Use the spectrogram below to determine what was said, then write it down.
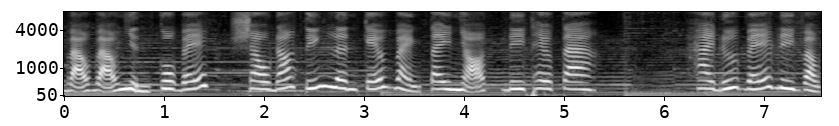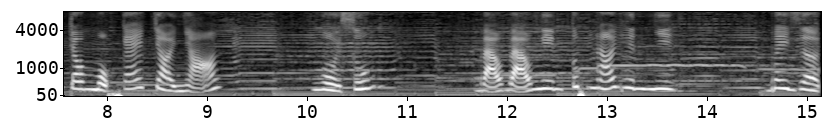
Bảo bảo nhìn cô bé, Sau đó tiến lên kéo bàn tay nhỏ Đi theo ta. Hai đứa bé đi vào trong một cái tròi nhỏ. Ngồi xuống. Bảo bảo nghiêm túc nói Hinh Nhi. Bây giờ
